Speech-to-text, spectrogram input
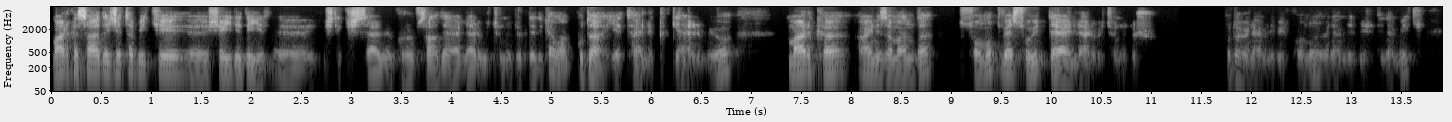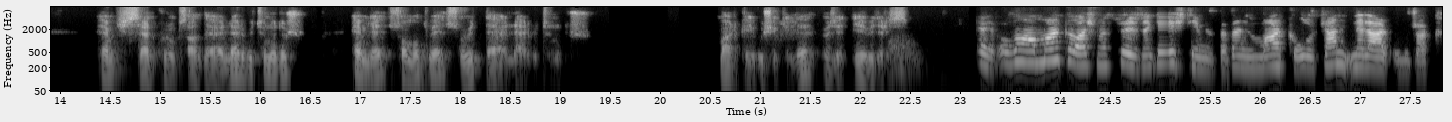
Marka sadece tabii ki e, şeyde değil, işte kişisel ve kurumsal değerler bütünüdür dedik ama bu da yeterli gelmiyor. Marka aynı zamanda somut ve soyut değerler bütünüdür. Bu da önemli bir konu, önemli bir dinamik. Hem kişisel kurumsal değerler bütünüdür hem de somut ve soyut değerler bütünüdür. Markayı bu şekilde özetleyebiliriz. Evet, o zaman markalaşma sürecine geçtiğimizde hani marka olurken neler olacak,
